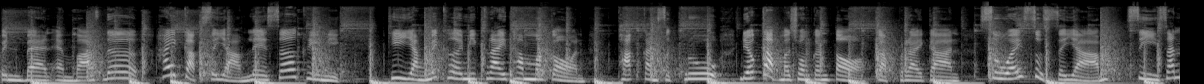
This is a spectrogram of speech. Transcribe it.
เป็นแบรนด์แอมบาสเดอร์ให้กับสยามเลเซอร์คลินิก ที่ยังไม่เคยมีใครทำมาก่อน พักกันสักครู่ เดี๋ยวกลับมาชมกันต่อกับรายการ สวยสุดสยามซีซั่น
